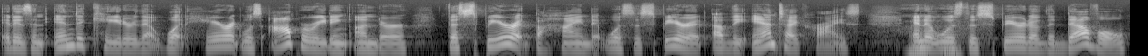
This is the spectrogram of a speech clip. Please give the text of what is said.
it is an indicator that what Herod was operating under, the spirit behind it was the spirit of the Antichrist, and it was the spirit of the devil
